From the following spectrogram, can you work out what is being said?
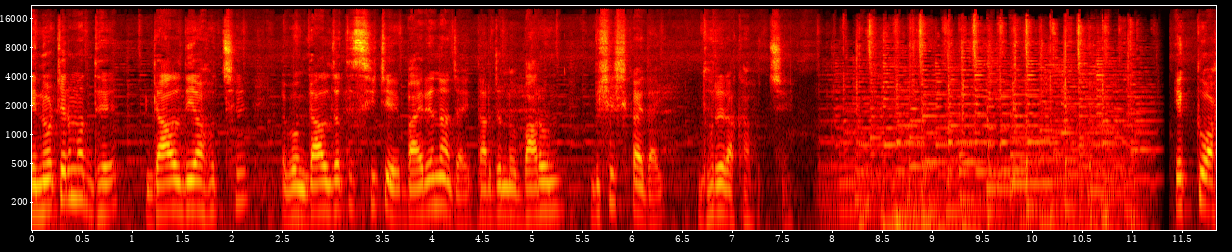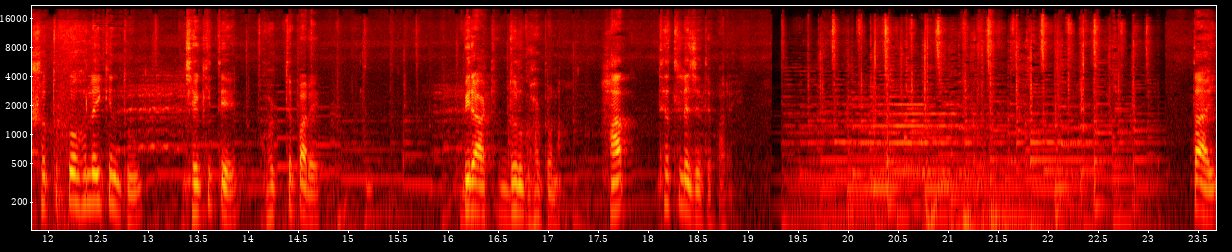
এই নোটের মধ্যে ডাল দেওয়া হচ্ছে এবং ডাল যাতে সিটে বাইরে না যায়, তার জন্য বারণ বিশেষ কায়দায় ধরে রাখা হচ্ছে। একটু অসতর্ক হলেই কিন্তু ঝেঁকিতে ঘটতে পারে বিরাট দুর্ঘটনা। হাত থেতলে যেতে পারে। তাই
